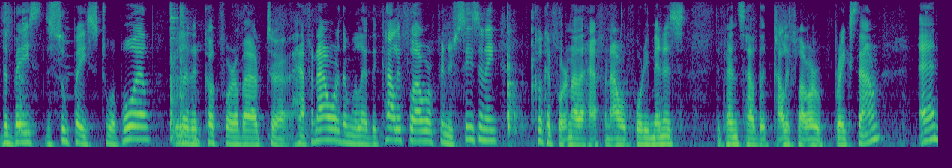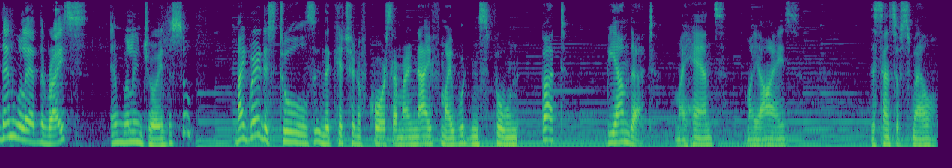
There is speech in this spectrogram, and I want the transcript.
the base, the soup base to a boil. We let it cook for about uh, half an hour, then we'll add the cauliflower, finish seasoning, cook it for another half an hour, 40 minutes, depends how the cauliflower breaks down. And then we'll add the rice and we'll enjoy the soup. My greatest tools in the kitchen, of course, are my knife, my wooden spoon, but beyond that, my hands, my eyes, the sense of smell,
